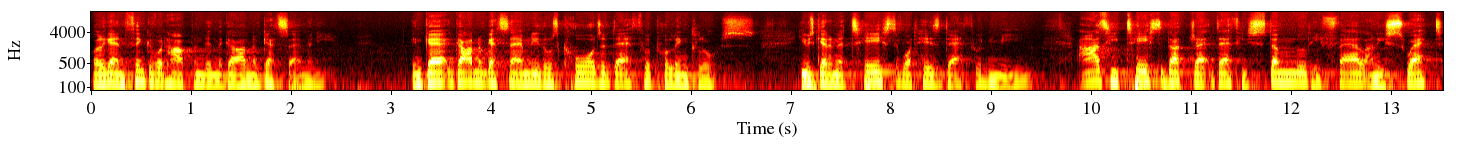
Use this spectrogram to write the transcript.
Well, again, think of what happened in the Garden of Gethsemane. In Ga- Garden of Gethsemane, those cords of death were pulling close. He was getting a taste of what his death would mean. As he tasted that death, he stumbled, he fell, and he sweat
